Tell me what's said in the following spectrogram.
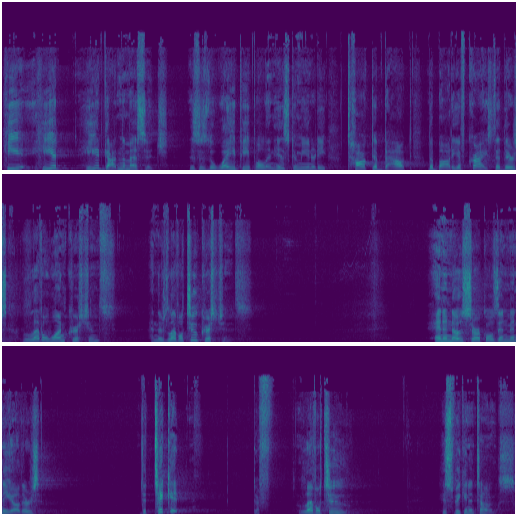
he, he had he had gotten the message. This is the way people in his community talked about the body of Christ that there's level one Christians and there's level two Christians. And in those circles and many others, the ticket to level two is speaking in tongues.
